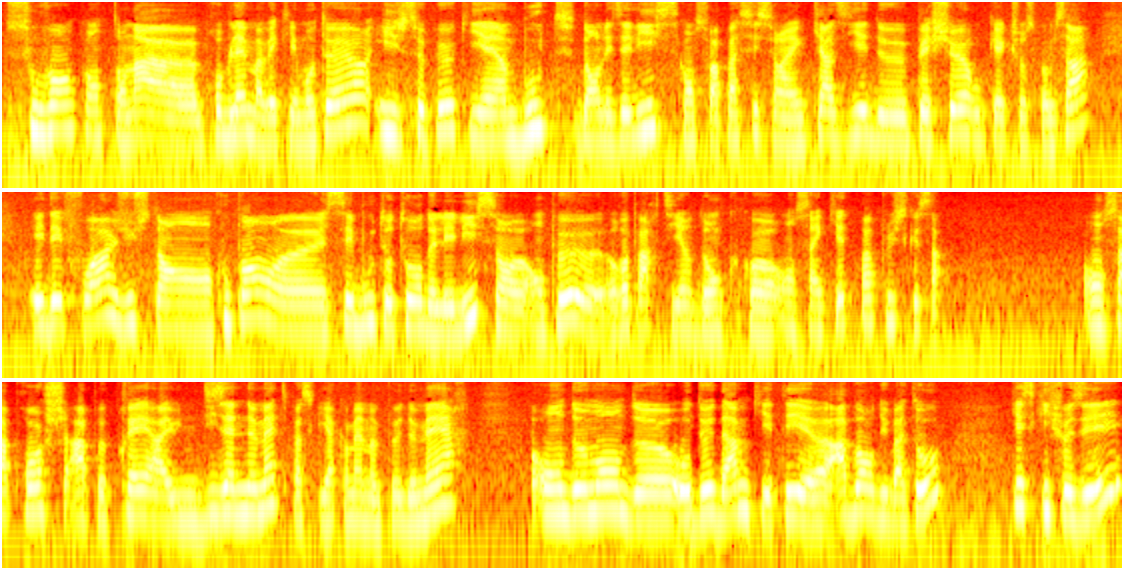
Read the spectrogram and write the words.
Souvent, quand on a un problème avec les moteurs, il se peut qu'il y ait un boot dans les hélices, qu'on soit passé sur un casier de pêcheur ou quelque chose comme ça. Et des fois, juste en coupant euh, ces bouts autour de l'hélice, on peut repartir. Donc, euh, on s'inquiète pas plus que ça. On s'approche à peu près à une dizaine de mètres parce qu'il y a quand même un peu de mer. On demande euh, aux deux dames qui étaient à bord du bateau qu'est-ce qu'ils faisaient.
